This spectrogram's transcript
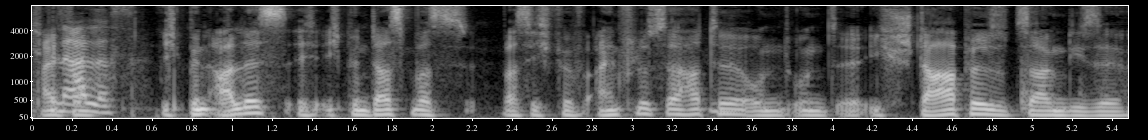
ich bin alles. Ich bin alles, ich, ich bin das, was, was ich für Einflüsse hatte und, und äh, ich stapel sozusagen diese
